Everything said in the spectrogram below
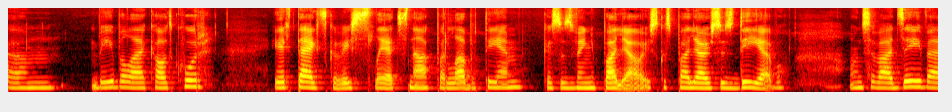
um, Bībelē kaut kur ir teikts, ka visas lietas nāk par labu tiem, kas uz viņu paļaujas, kas paļaujas uz Dievu. Un savā dzīvē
